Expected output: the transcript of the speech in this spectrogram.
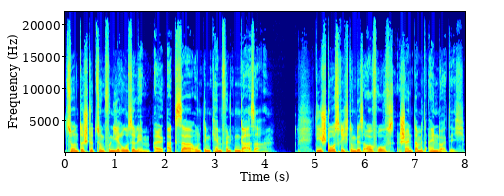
zur Unterstützung von Jerusalem, Al-Aqsa und dem kämpfenden Gaza. Die Stoßrichtung des Aufrufs scheint damit eindeutig.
